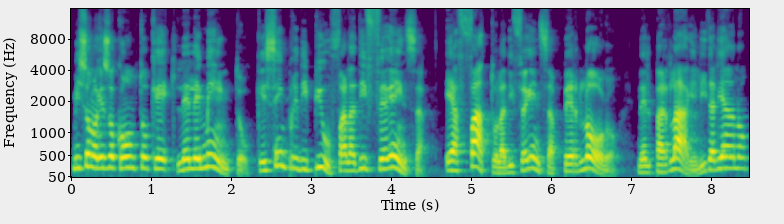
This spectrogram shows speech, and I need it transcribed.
mi sono reso conto che l'elemento che sempre di più fa la differenza e ha fatto la differenza per loro nel parlare l'italiano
